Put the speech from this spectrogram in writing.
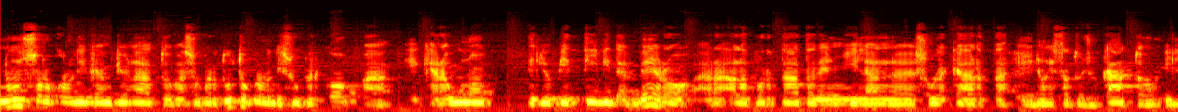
non solo quello di campionato, ma soprattutto quello di Supercoppa, che era uno degli obiettivi davvero alla portata del Milan sulla carta e non è stato giocato. Il,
